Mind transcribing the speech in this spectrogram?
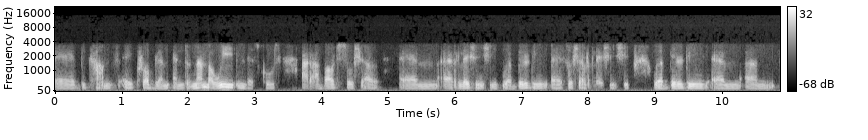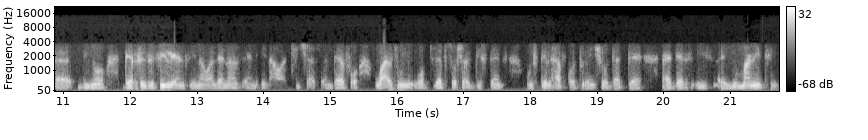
Uh, becomes a problem. And remember, we in the schools are about social um, a relationship. We're building a social relationship. We're building, um, um, uh, you know, the resilience in our learners and in our teachers. And therefore, whilst we observe social distance, we still have got to ensure that there, uh, there is a humanity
